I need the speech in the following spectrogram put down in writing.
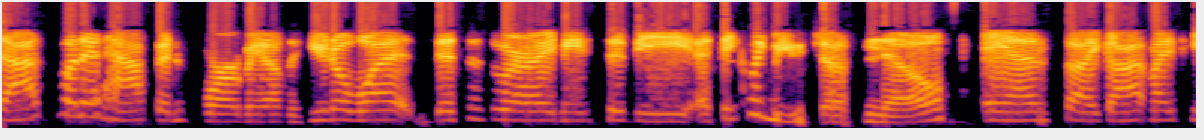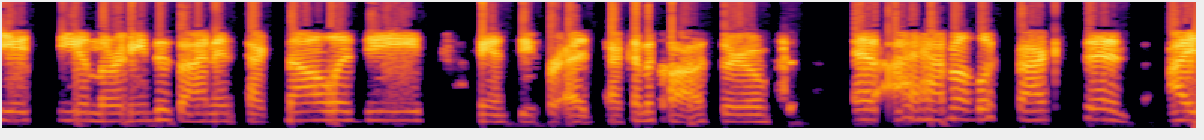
that's when it happened for me. I was like, you know what? This is where I need to be. I think when you just know. And so I got my PhD in learning design and technology, fancy for ed tech in the classroom and I haven't looked back since. I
